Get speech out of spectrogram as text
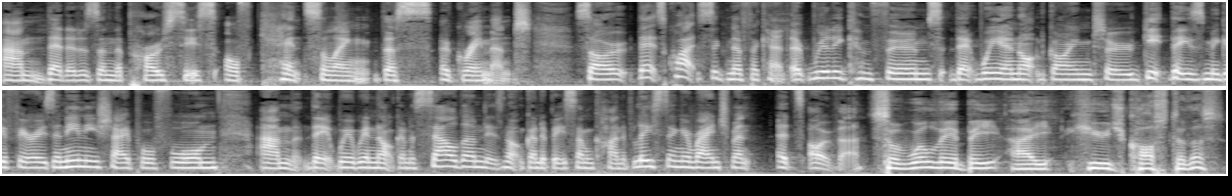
um, that it is in the process of cancelling this agreement. So that's quite significant. It really confirms that we are not going to get these mega ferries in any shape or form, um, that we're, we're not going to sell them, there's not going to be some kind of leasing arrangement. It's over. So, will there be a huge cost to this?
